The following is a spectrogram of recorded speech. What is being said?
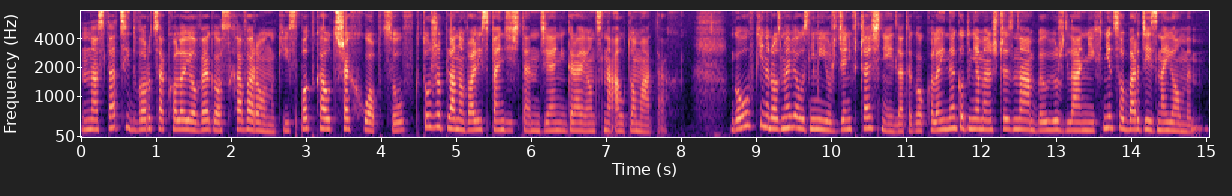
Na stacji dworca kolejowego z Hawaronki spotkał trzech chłopców, którzy planowali spędzić ten dzień grając na automatach. Gołówkin rozmawiał z nimi już dzień wcześniej, dlatego kolejnego dnia mężczyzna był już dla nich nieco bardziej znajomym.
